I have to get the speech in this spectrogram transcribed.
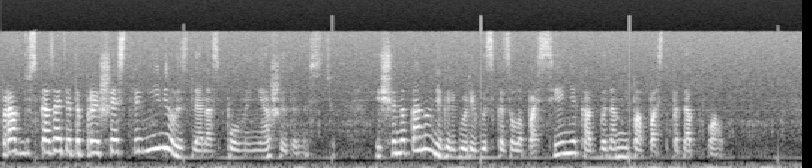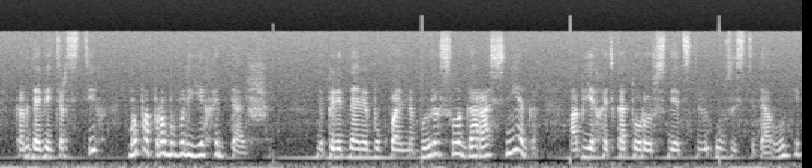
Правду сказать, это происшествие не явилось для нас полной неожиданностью. Еще накануне Григорий высказал опасение, как бы нам не попасть под обвал. Когда ветер стих, мы попробовали ехать дальше, но перед нами буквально выросла гора снега, объехать которую вследствие узости дороги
